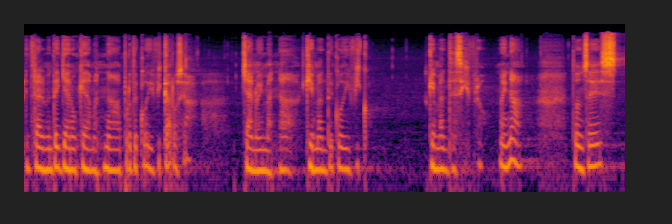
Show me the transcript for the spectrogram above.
literalmente ya no queda más nada por decodificar. O sea, ya no hay más nada. ¿Qué más decodifico? ¿Qué más descifro? No hay nada. Entonces,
